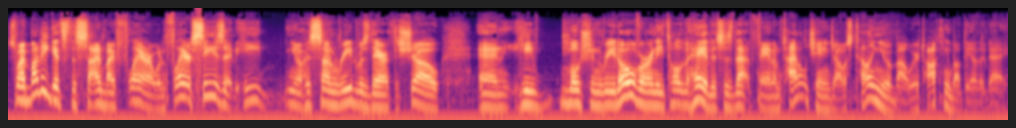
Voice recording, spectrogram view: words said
So my buddy gets this signed by Flair. When Flair sees it, he, you know, his son Reid was there at the show, and he motioned Reid over and he told him, hey, this is that Phantom title change I was telling you about, we were talking about the other day.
